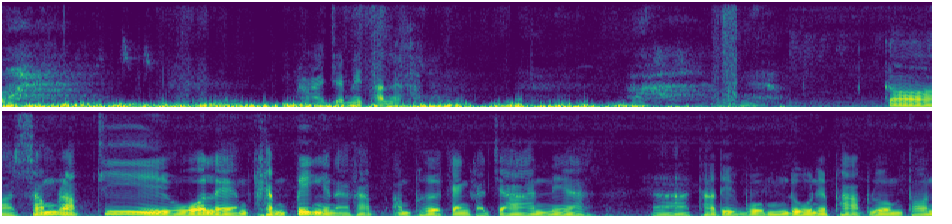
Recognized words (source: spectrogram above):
ว้าใจไม่ทันแล้วครับนี่ก็สำหรับที่หัวแหลมแคมปิ้งนะครับอำเภอแก่งกระจานเนี่ยนะถ้าที่ผมดูในภาพรวมตอน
